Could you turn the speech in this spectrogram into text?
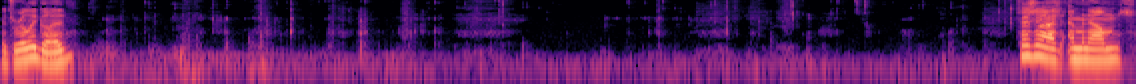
It's really good. Especially has M&M's,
